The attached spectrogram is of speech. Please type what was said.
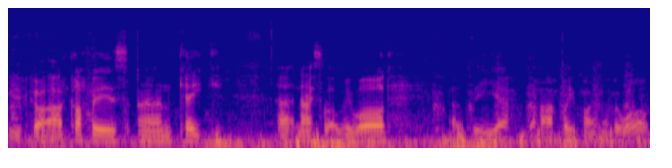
we've got our coffees and cake. Uh, nice little reward at the, uh, the halfway point of the walk.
